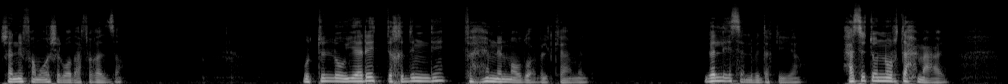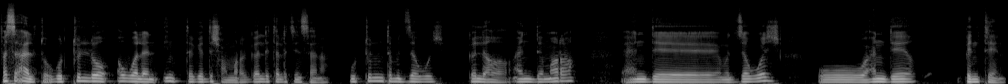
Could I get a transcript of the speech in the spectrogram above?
عشان يفهموا إيش الوضع في غزة. قلت له يا ريت تخدمني تفهمني الموضوع بالكامل. قال لي اسأل اللي بدك إياه. حسيت إنه ارتاح معي. فسألته قلت له اولا أنت قديش عمرك؟ قال لي 30 سنة. قلت له أنت متزوج؟ قال لي آه عندي مرة عندي متزوج وعندي بنتين.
